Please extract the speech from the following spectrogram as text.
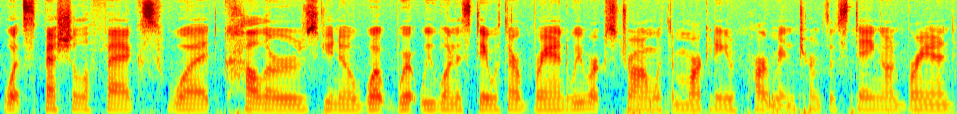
what special effects, what colors, you know, what where we want to stay with our brand. We work strong with the marketing department in terms of staying on brand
